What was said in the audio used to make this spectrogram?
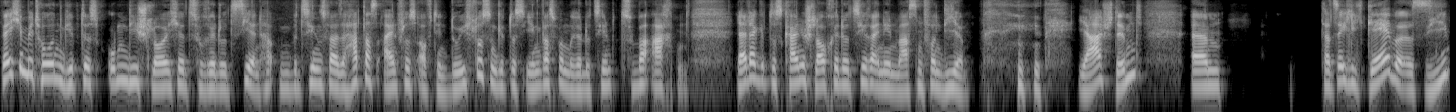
Welche Methoden gibt es, um die Schläuche zu reduzieren? Beziehungsweise hat das Einfluss auf den Durchfluss und gibt es irgendwas beim Reduzieren zu beachten? Leider gibt es keine Schlauchreduzierer in den Maßen von dir. ja, stimmt. Ähm, tatsächlich gäbe es sie,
